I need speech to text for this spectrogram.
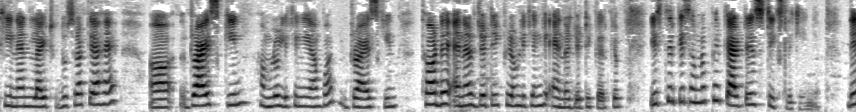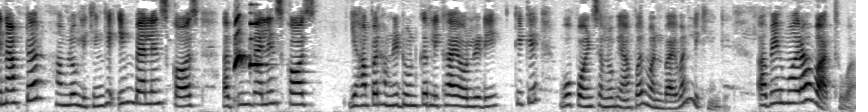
थीन एंड लाइट दूसरा क्या है? ड्राई स्किन हम लोग लिखेंगे यहाँ पर ड्राई स्किन थर्ड है एनर्जेटिक फिर हम लिखेंगे एनर्जेटिक करके। इस तरीके से हम लोग फिर कैरेक्टरिस्टिक्स लिखेंगे। देन आफ्टर हम लोग लिखेंगे इम्बैलेंस कॉज अब इम्बैलेंस कॉज यहाँ पर हमने ढूंढ कर लिखा है ऑलरेडी ठीक है? वो पॉइंट्स हम लोग यहाँ पर वन बाय वन लिखेंगे। ये हमारा बात हुआ।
